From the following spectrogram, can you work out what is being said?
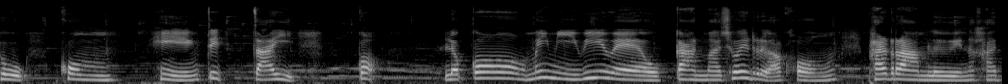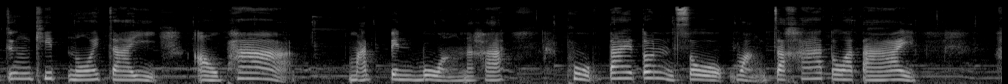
ถูกคมเหงจิตใจ ก็แล้วก็ไม่มีวี่แววการมาช่วยเหลือของพระรามเลยนะคะ จึงคิดน้อยใจ เอาผ้ามัดเป็นบ่วงนะคะ ผูกใต้ต้นโศกหวังจะฆ่าตัวตายห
